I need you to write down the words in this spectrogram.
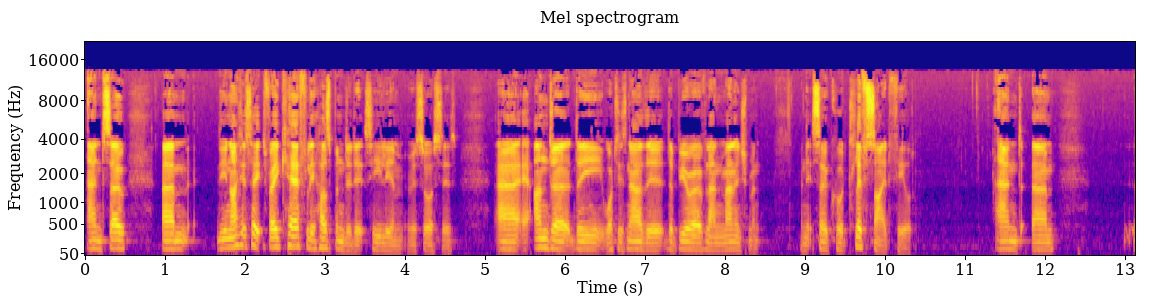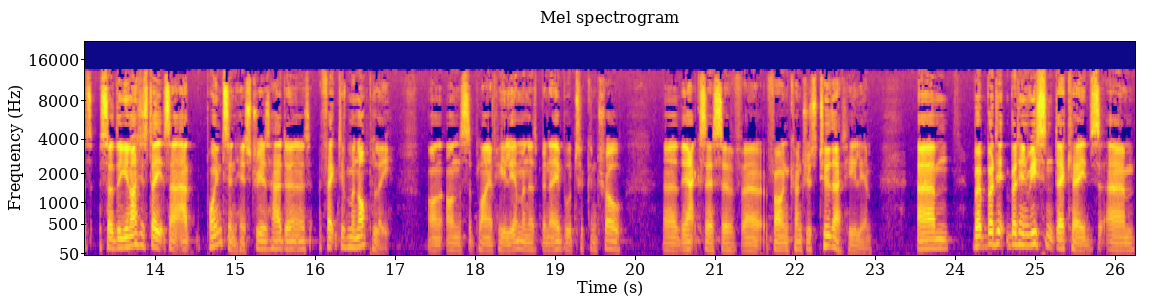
and so um, the United States very carefully husbanded its helium resources uh, under the what is now the the Bureau of Land Management and its so-called Cliffside Field, and um, so the United States at points in history has had an effective monopoly on, on the supply of helium and has been able to control uh, the access of uh, foreign countries to that helium. Um, but but it, but in recent decades, um,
